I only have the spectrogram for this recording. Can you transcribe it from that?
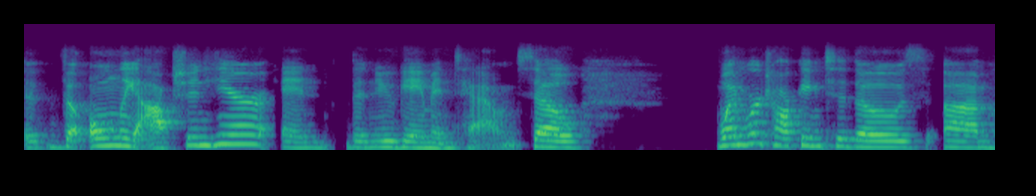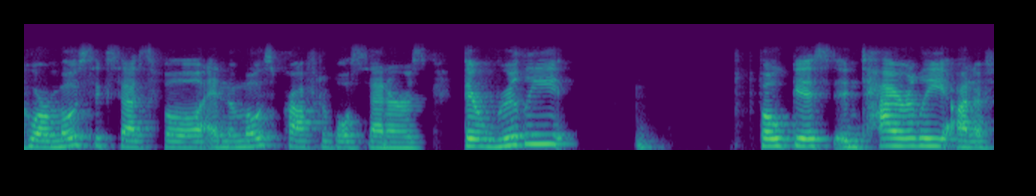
the only option here and the new game in town. So, when we're talking to those um, who are most successful and the most profitable centers, they're really focused entirely on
